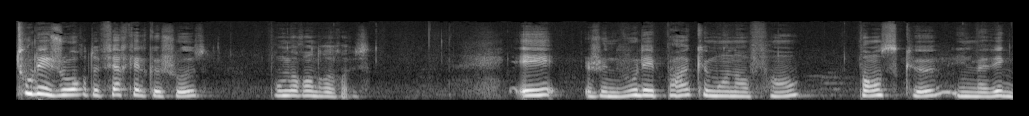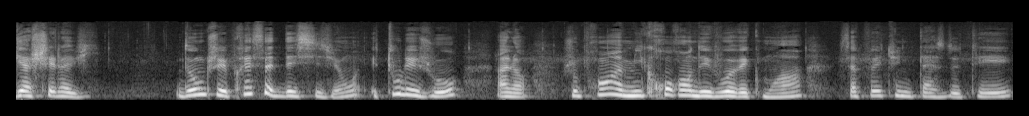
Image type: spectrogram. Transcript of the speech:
tous les jours de faire quelque chose pour me rendre heureuse. Et je ne voulais pas que mon enfant pense qu'il m'avait gâché la vie. Donc j'ai pris cette décision et tous les jours, alors je prends un micro rendez-vous avec moi, ça peut être une tasse de thé,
